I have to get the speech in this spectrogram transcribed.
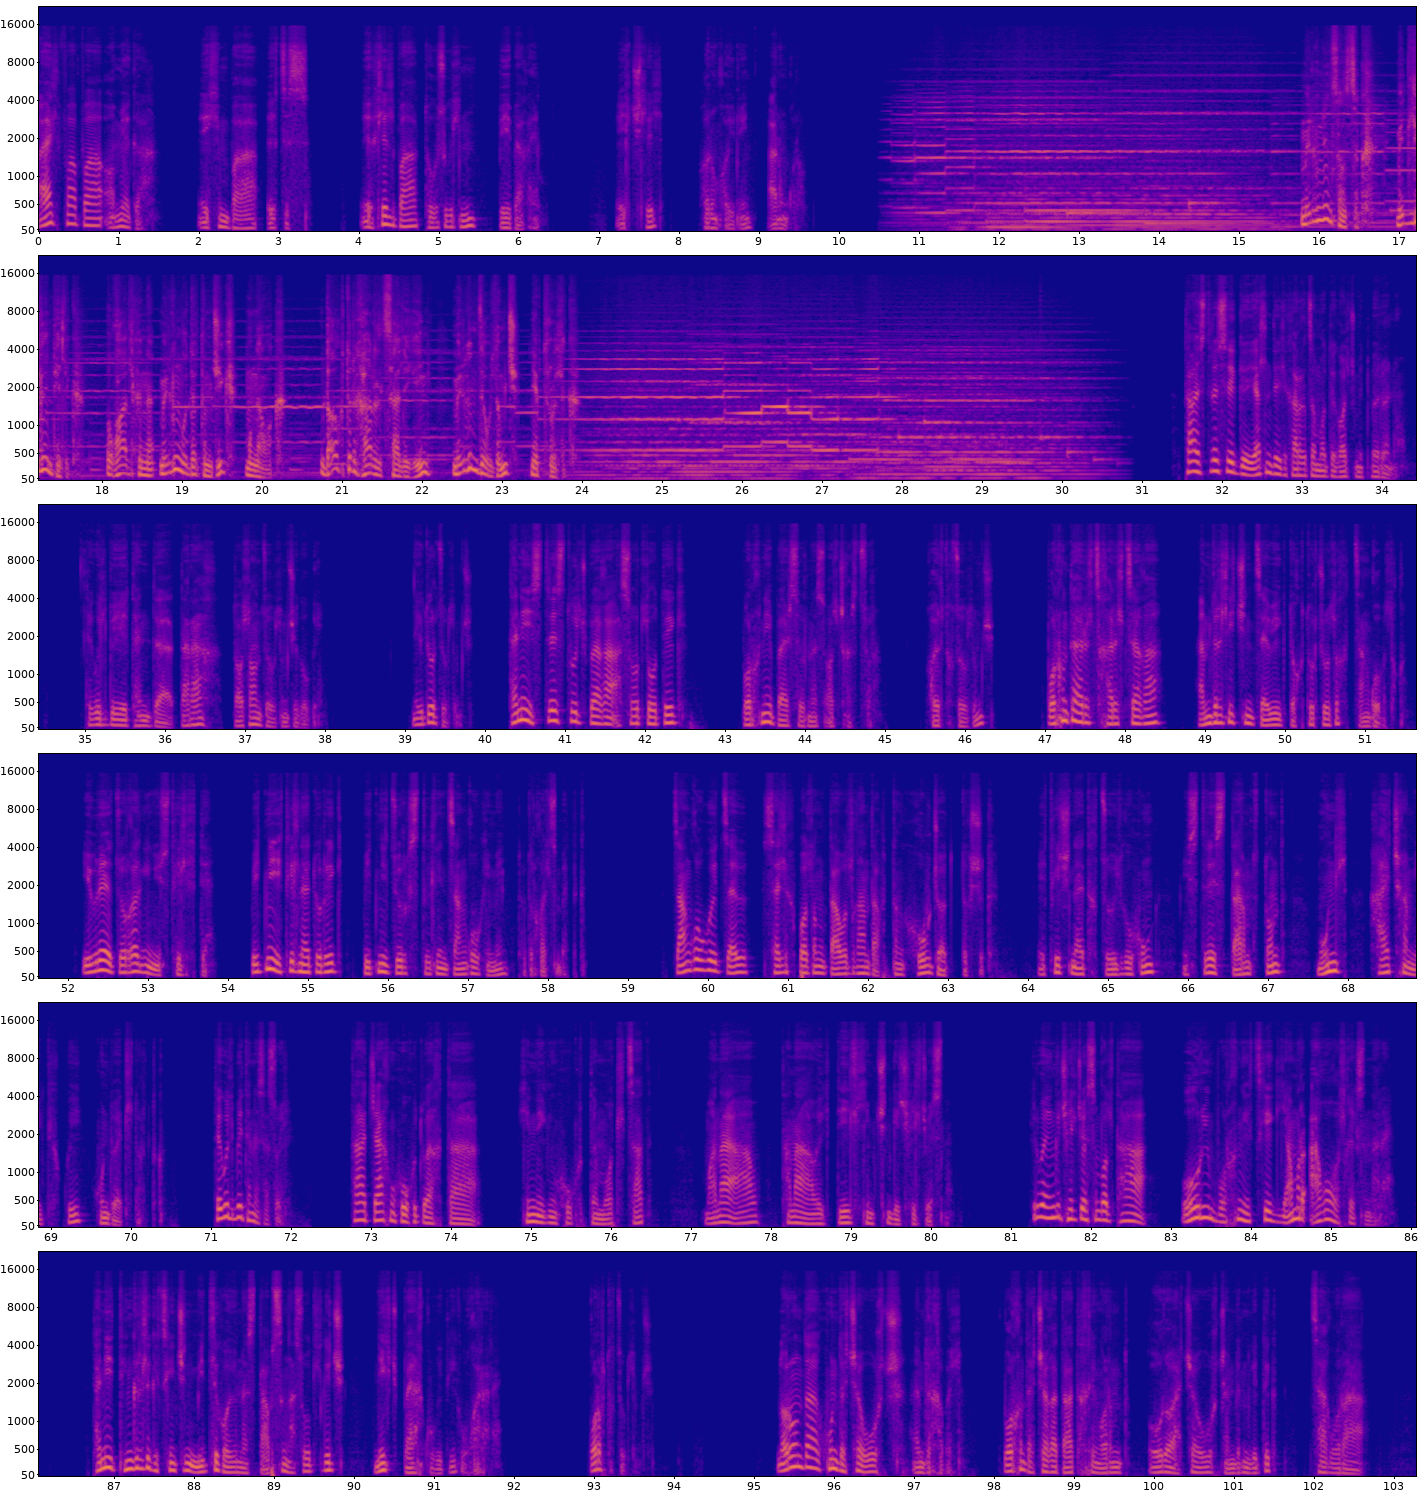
Альфа ба омега, эхэн ба эцэс, эхлэл ба төгсгөл нь бий байгаа юм. Илчлэл 22-ын 13. Мэргэний сонсог, мэдлэгийн тэлэг. Ухаалх нь мэрэгэн өдөр төмжийг мөн авах. Доктор Харалт цаалогийн мэрэгэн зөвлөмж нэвтрүүлэг. Та стрессийг ялан дийлэх арга замуудыг олж мэдмээр байна уу? Тэгвэл би танд дараах 7 зөвлөмжийг өгье. Нэгдүгээр зөвлөмж. Таны стресстүүлж байгаа асуудлуудыг Бурхны байр сууриас олж харж сур. Хоёр дахь зөвлөмж. Бурхантай харилцах харилцаагаа амьдралын чинь завийг докторжуулах зангуу болго. Еврэ 6-гийн 9-т хэлэхдээ бидний итгэл найдварыг бидний зүрх сэтгэлийн зангуу хэмээн тодорхойлсон байдаг. Зангуугүй зав салхи болон давлгаан давтан хөвж оддог шиг. Итгэж найдах зүйлгүй хүн стресс дарамт дунд мөн л хайчхан мэдэхгүй хүнд байдалд ордог. Тэгвэл би танаас асууя. Та жаахан хүүхэд байхдаа хин нэгэн хүүхэдтэй муудалцаад манай аав танаа аавыг дийлэх хэмчин гэж хэлж байсан уу? Хэрвээ ингэж хэлж байсан бол та өөрийн бурхан эцгийг ямар агуу болохыг санаарай. Таны Тэнгэрлэг эцгийн чинь мэдлэг оюунаас давсан асуудал гэж нэгж байхгүй гэдгийг ухаараарай. 3 дахь зөвлөмж. Нуруундаа хүнд ачаа үүрч амьдрах авал. Бурханд ачаагаа даатгахын оронд өөрөө ачаа үүрч амьдрна гэдэг цаагаараа.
